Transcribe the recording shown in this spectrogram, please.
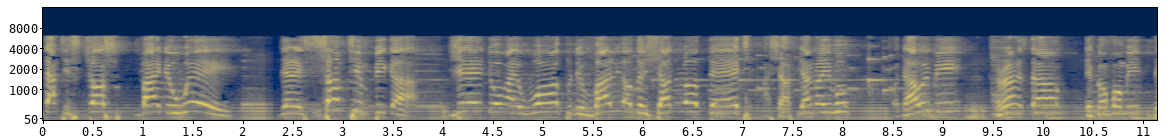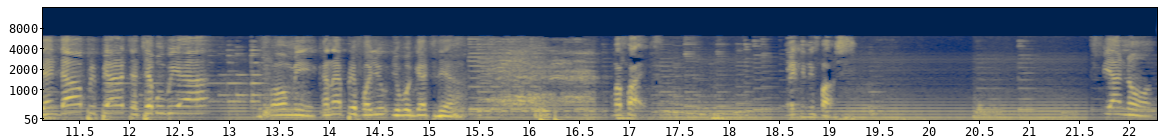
That is just by the way. There is something bigger. Yea, though I walk through the valley of the shadow of death, I shall fear no evil. Thou with me, rise down, they come for me. Then thou preparest a table we are before me. Can I pray for you? You will get there. Number five. Making it fast. Fear not.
